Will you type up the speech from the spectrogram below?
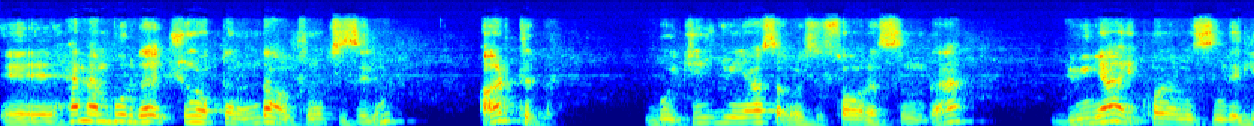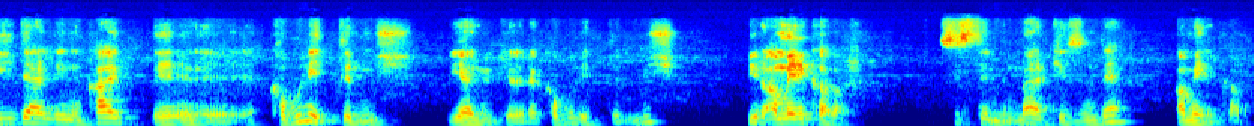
Ee, hemen burada şu noktanın da altını çizelim. Artık bu İkinci Dünya Savaşı sonrasında dünya ekonomisinde liderliğini kayb e, kabul ettirmiş, diğer ülkelere kabul ettirmiş bir Amerika var. Sistemin merkezinde Amerika var.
